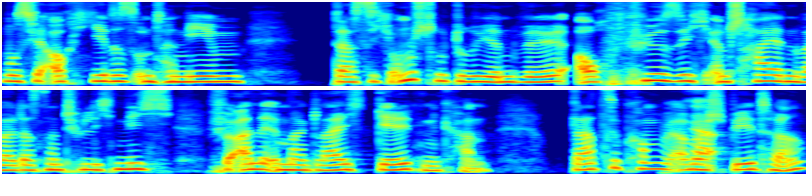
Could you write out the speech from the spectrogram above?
muss ja auch jedes Unternehmen, das sich umstrukturieren will, auch für sich entscheiden, weil das natürlich nicht für alle immer gleich gelten kann. Dazu kommen wir aber ja. später.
